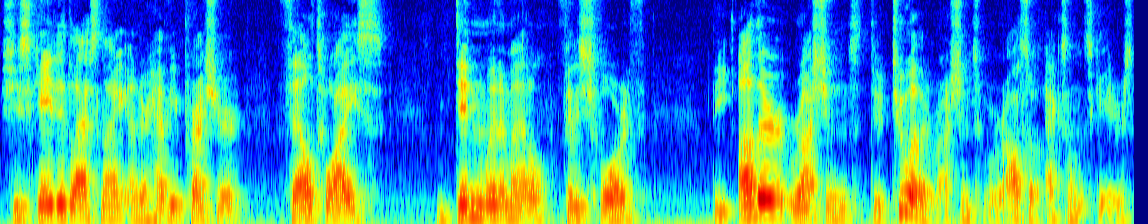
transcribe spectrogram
She skated last night under heavy pressure, fell twice, didn't win a medal, finished fourth. The other Russians, are two other Russians who were also excellent skaters.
